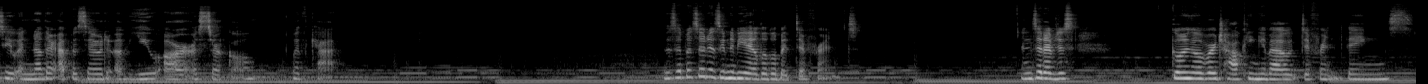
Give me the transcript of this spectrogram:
to another episode of You Are a Circle with Kat. This episode is going to be a little bit different. Instead of just going over talking about different things,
